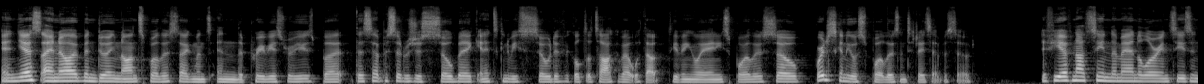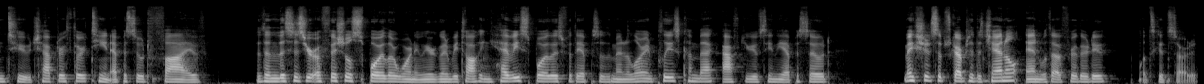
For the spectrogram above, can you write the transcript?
And yes, I know I've been doing non spoiler segments in the previous reviews, but this episode was just so big and it's going to be so difficult to talk about without giving away any spoilers, so we're just going to go spoilers in today's episode. If you have not seen The Mandalorian Season 2, Chapter 13, Episode 5, then this is your official spoiler warning. We are going to be talking heavy spoilers for the episode of The Mandalorian. Please come back after you have seen the episode. Make sure to subscribe to the channel, and without further ado, let's get started.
